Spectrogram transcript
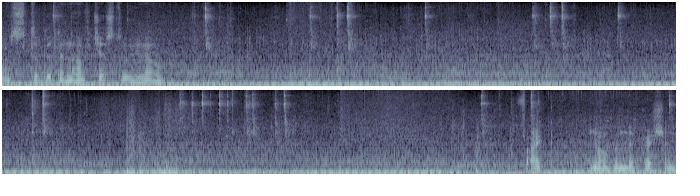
not stupid enough just to, you know... Fuck! No gun depression.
